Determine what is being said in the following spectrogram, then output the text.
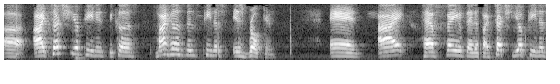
uh, I touched your penis because my husband's penis is broken. And I have faith that if I touch your penis,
